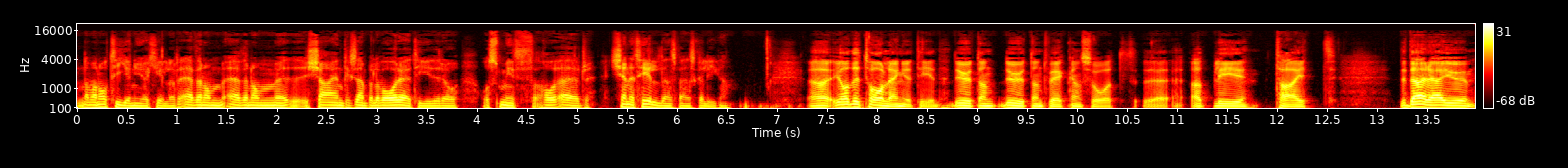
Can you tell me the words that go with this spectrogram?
när man har tio nya killar? Även om, även om eh, Shine till exempel har varit här tidigare och, och Smith har, är, känner till den svenska ligan. Uh, ja, det tar längre tid. Det är utan, det är utan tvekan så att, uh, att bli tight. Det där är ju, uh,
